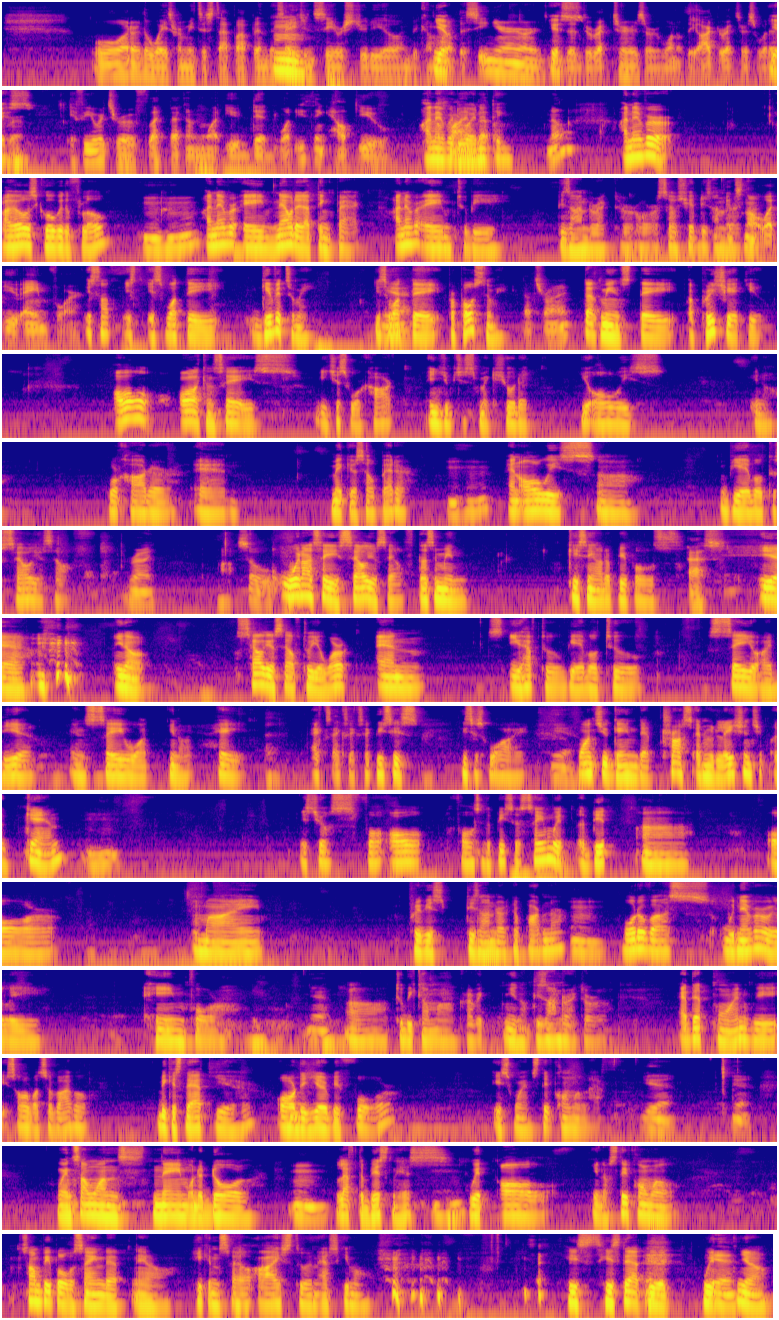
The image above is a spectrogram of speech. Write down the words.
what are the ways for me to step up in this Mm. agency or studio and become Yep. one of the senior or Yes. the directors or one of the art directors, whatever? yes If you were to reflect back on what you did, what do you think helped you? i never do anything No. i never i always go with the flow Mm-hmm. I never aim. Now that I think back, I never aim to be design director or associate design director. It's not what you aim for. It's not. It's, it's what they give it to me. It's Yeah. what they propose to me. That's right. That means they appreciate you. All all I can say is you just work hard and you just make sure that you always, you know, work harder and make yourself better. Mm-hmm. and always uh, be able to sell yourself. Right. So When I say sell yourself, doesn't mean kissing other people's ass. yeah you know sell yourself to your work and you have to be able to say your idea and say what you know hey x x x, X this is this is why. Yeah. once you gain that trust and relationship again it's just for all falls into pieces. Same with Adit uh, or my previous design director partner. Both of us we never really aim for yeah. uh, to become a graphic you know design director at that point we it's all about survival because that year or the year before is when steve cornwell left Yeah. Yeah. when someone's name on the door left the business with all you know steve cornwell some people were saying that you know he can sell ice to an eskimo he's he's that good with Yeah. you know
